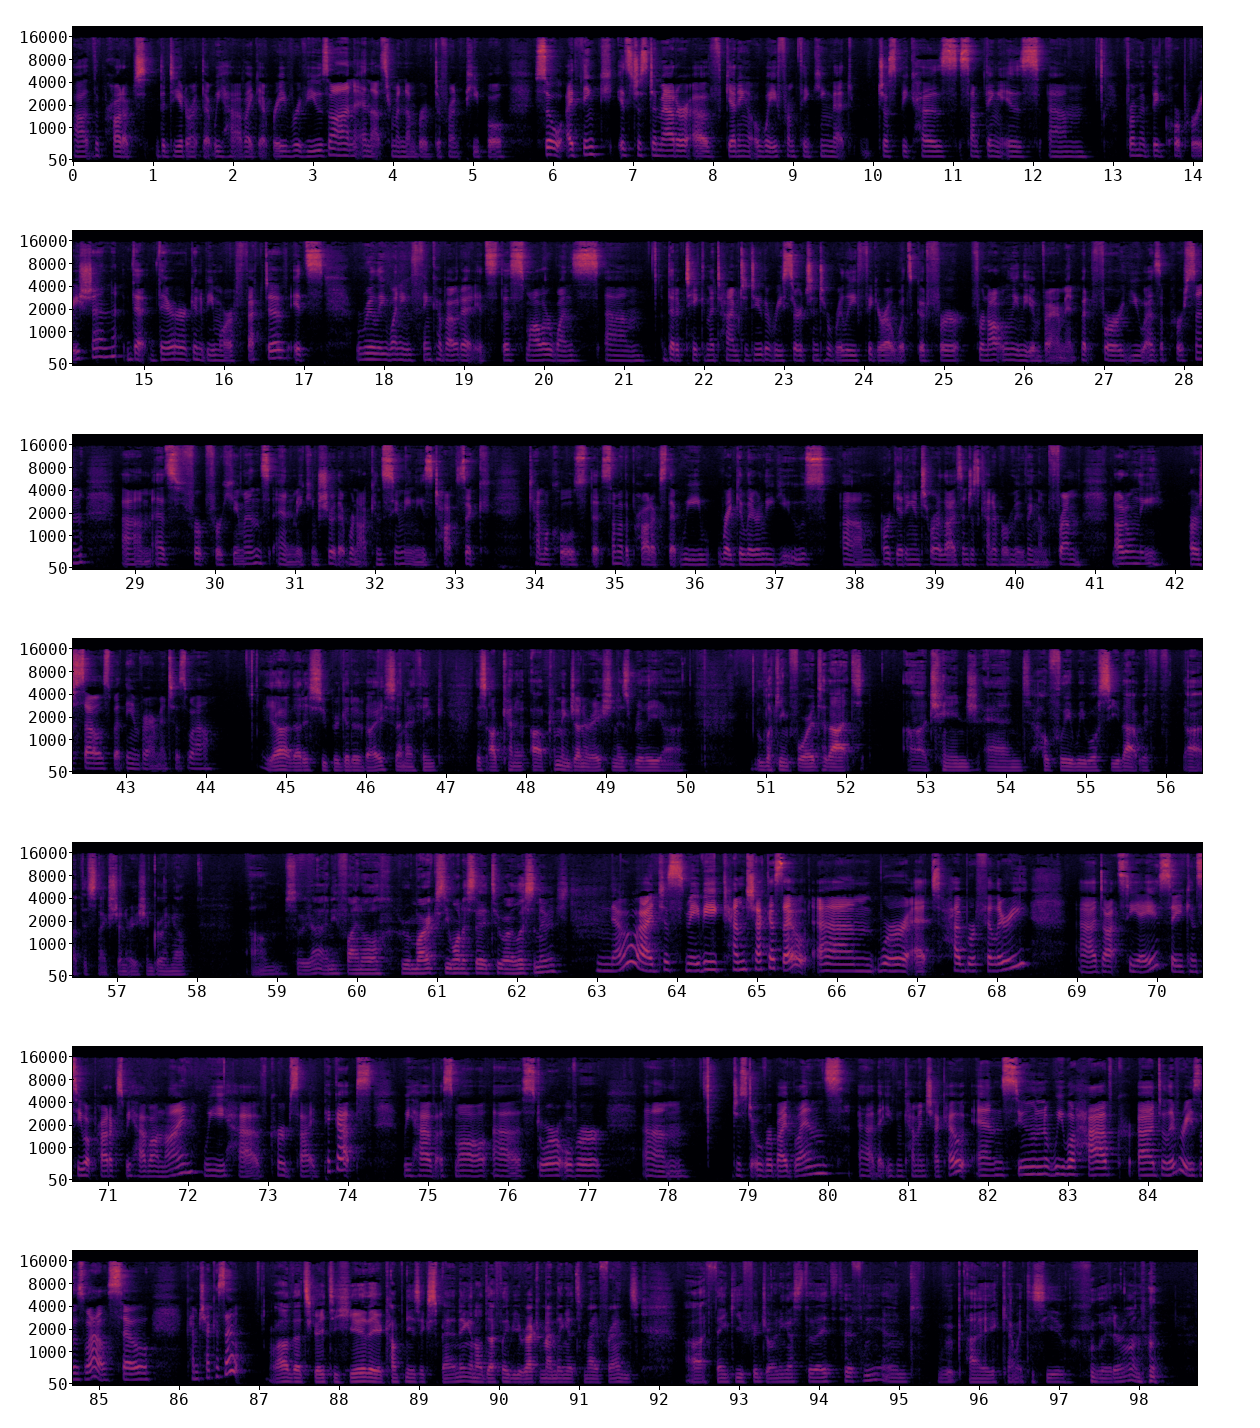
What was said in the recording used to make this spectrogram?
uh, the product, the deodorant that we have, I get rave reviews on, and that's from a number of different people. So I think it's just a matter of getting away from thinking that just because something is um, from a big corporation, that they're going to be more effective. It's really, when you think about it, it's the smaller ones um, that have taken the time to do the research and to really figure out what's good for for not only the environment but for you as a person, um, as for for humans, and making sure that we're not consuming these toxic chemicals that some of the products that we regularly use um, are getting into our lives and just kind of removing them from not only ourselves but the environment as well. Yeah, that is super good advice, and I think this upcoming upcoming generation is really uh, looking forward to that uh, change, and hopefully we will see that with uh, this next generation growing up. Um, so yeah, any final remarks you want to say to our listeners? No, I just maybe come check us out. Um, we're at hubrefillery. Uh, .ca so you can see what products we have online. We have curbside pickups. We have a small uh, store over um, just over by Blends uh, that you can come and check out. And soon we will have uh, deliveries as well. So come check us out. Wow, that's great to hear that your company is expanding, and I'll definitely be recommending it to my friends. Uh, thank you for joining us today, Tiffany, and I can't wait to see you later on.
